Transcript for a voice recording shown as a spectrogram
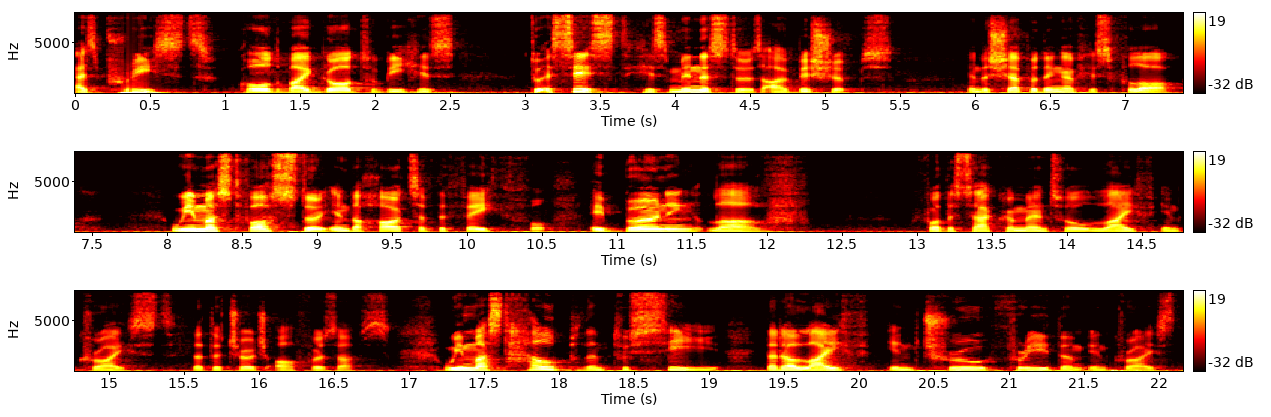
as priests called by God to be his to assist his ministers, our bishops, in the shepherding of his flock, we must foster in the hearts of the faithful a burning love for the sacramental life in Christ that the church offers us. We must help them to see that a life in true freedom in Christ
